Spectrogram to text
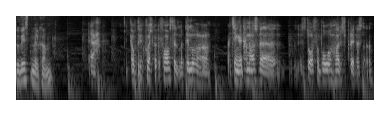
Du vidste den velkommen. Ja, jo, det kunne jeg godt forestille mig. Det må, jeg tænker, der må også være stort forbrug af hotsprit og sådan noget.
